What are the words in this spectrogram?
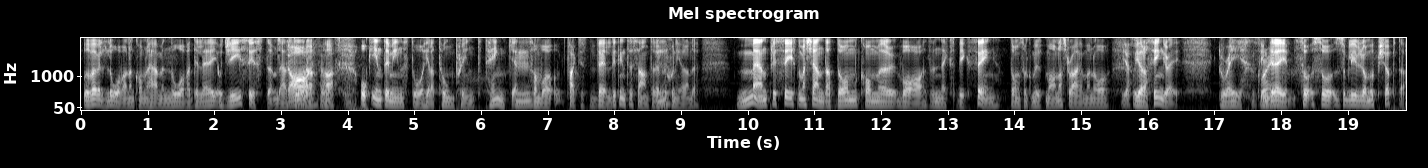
och det var väldigt lovande, de kom det här med Nova Delay och G-System, det här Ja, stora. vasken. Och inte minst då hela Toneprint-tänket som var faktiskt väldigt intressant och revolutionerande. Men precis när man kände att de kommer vara the next big thing, de som kommer utmana Strymon och, Yes. och göra sin grej, Gray, sin grej, så, så, så blev de uppköpta.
